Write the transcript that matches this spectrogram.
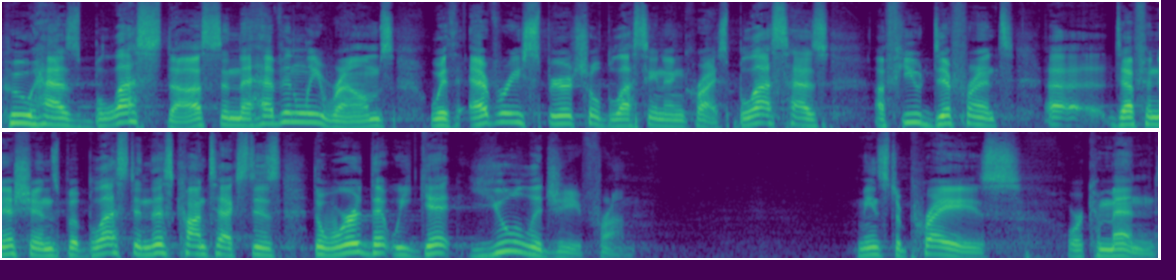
who has blessed us in the heavenly realms with every spiritual blessing in Christ. Bless has a few different uh, definitions, but blessed in this context is the word that we get eulogy from. It means to praise or commend.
